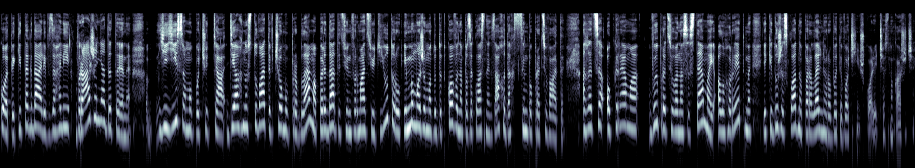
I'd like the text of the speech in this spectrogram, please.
котик і так далі. Взагалі, враження дитини, її самопочуття, діагностувати в чому проблема, передати цю інформацію т'ютору, і ми можемо додатково на позакласних заходах з цим попрацювати. Але це окрема випрацьована система і алгоритми, які дуже складно паралельно робити в очній школі, чесно кажучи.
